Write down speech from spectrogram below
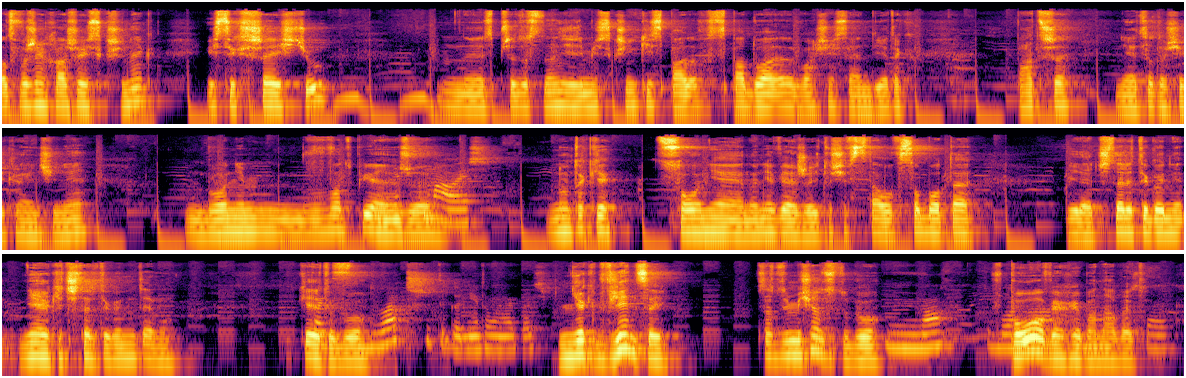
otworzyłem chyba sześć skrzynek i z tych sześciu mm, z przedostatniej mi skrzynki spadł, spadła właśnie Sandy. Ja tak patrzę, nie, co to się kręci, nie? Bo nie wątpiłem, Nie że... No takie, co nie, no nie wierzę. I to się wstało w sobotę, ile, cztery tygodnie, nie, jakie cztery tygodnie temu. Kiedy tak to było? z Dwa, trzy tygodnie temu jakoś. Nie, więcej. Za tym miesiącu to było. No. W połowie na- chyba no, nawet. Tak.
